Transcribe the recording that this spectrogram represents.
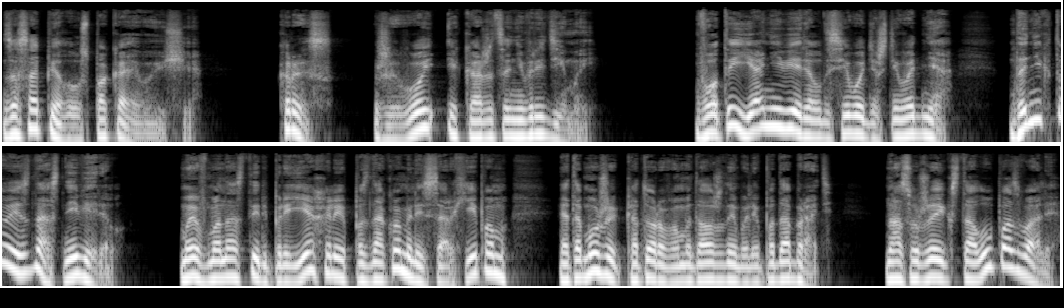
Засопело успокаивающе. Крыс. Живой и, кажется, невредимый. «Вот и я не верил до сегодняшнего дня. Да никто из нас не верил. Мы в монастырь приехали, познакомились с Архипом. Это мужик, которого мы должны были подобрать. Нас уже и к столу позвали.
